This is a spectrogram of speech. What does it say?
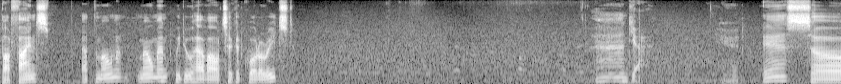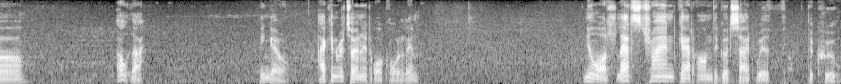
about fines at the moment. Moment we do have our ticket quota reached. And yeah, here it is. So Oh, there. Bingo. I can return it or call it in. You know what, let's try and get on the good side with the crew.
